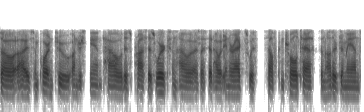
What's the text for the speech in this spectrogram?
So uh, it's important to understand how this process works and how, as I said, how it interacts with self control tasks and other demands.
